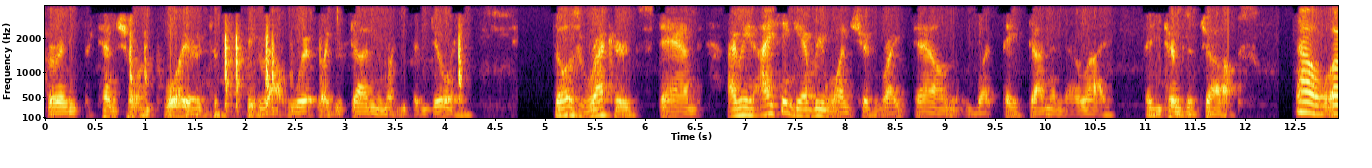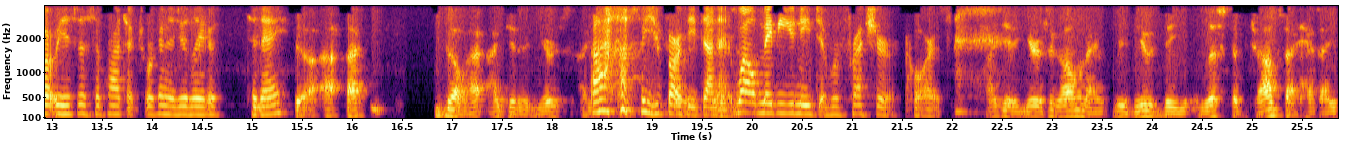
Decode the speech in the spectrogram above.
for any potential employer to figure out where, what you've done and what you've been doing. Those records stand. I mean, I think everyone should write down what they've done in their life in terms of jobs. Oh, or is this a project we're going to do later today? Uh, I, no, I, I did it years. I, oh, you've already done it. Well, maybe you need a refresher course. I did it years ago when I reviewed the list of jobs I had. I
